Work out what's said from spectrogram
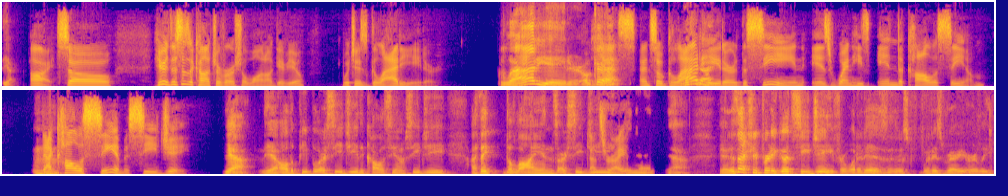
Yeah. All right. So here this is a controversial one I'll give you, which is Gladiator. Gladiator. Okay. Yes. And so Gladiator, the scene is when he's in the Colosseum. Mhm. That Colosseum is CG. Yeah, yeah. All the people are CG. The Coliseum CG. I think the lions are CG. That's right. Yeah, yeah. It is actually pretty good CG for what it is. It is. It is very early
